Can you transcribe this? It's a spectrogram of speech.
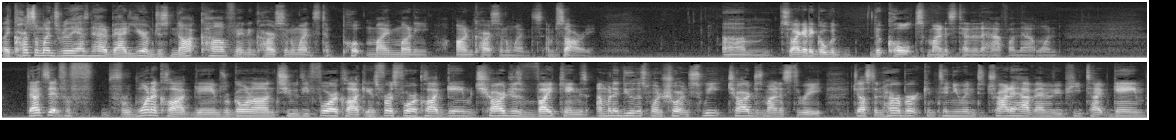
Like Carson Wentz really hasn't had a bad year. I'm just not confident in Carson Wentz to put my money on Carson Wentz. I'm sorry. Um, so I got to go with the Colts minus ten and a half on that one. That's it for for one o'clock games. We're going on to the four o'clock games. First four o'clock game: Chargers Vikings. I'm gonna do this one short and sweet. Chargers minus three. Justin Herbert continuing to try to have MVP type game.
